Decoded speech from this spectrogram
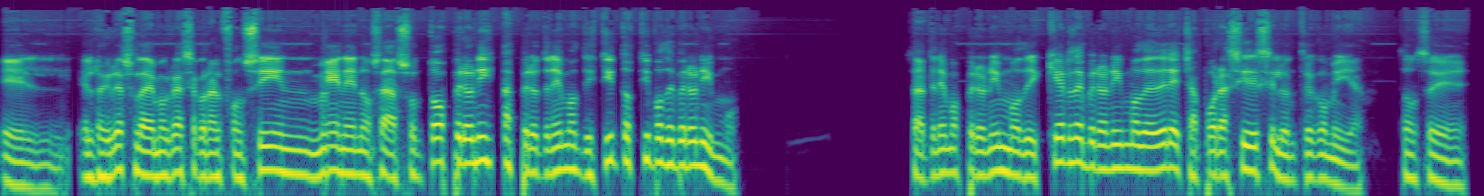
el, el, regreso a la democracia con Alfonsín, Menem, o sea, son todos peronistas, pero tenemos distintos tipos de peronismo. O sea, tenemos peronismo de izquierda y peronismo de derecha, por así decirlo, entre comillas. Entonces,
